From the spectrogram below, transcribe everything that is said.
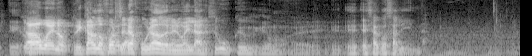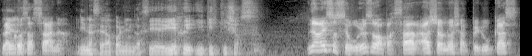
este, Ah, bueno. Ricardo Ford será jurado en el bailán. Uh, qué- qué- como, eh, esa cosa linda. La cosa sana. Y no se va poniendo así de viejo y, y quisquilloso. No, eso seguro, eso va a pasar. Haya o no haya pelucas,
